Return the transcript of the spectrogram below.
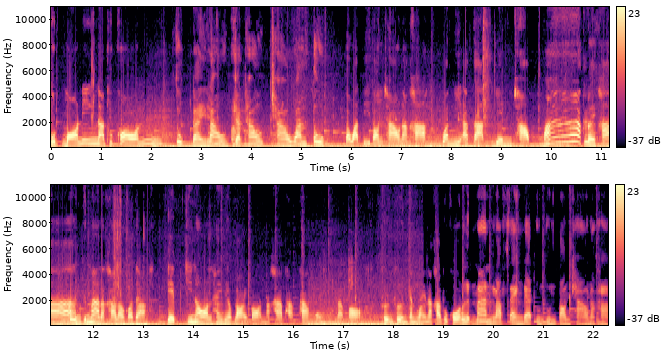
Good Morning นะทุกคน สุขใดเล่าจะเท่าเช้าวันศุกร์สวัสดีตอนเช้านะคะ วันนี้อากาศเย็นฉ่ำมากเลยค่ะ ตื่นขึ้นมานะคะ เราก็จะเก็บที่นอนให้เรียบร้อยก่อนนะคะ พักผ้าห่มแล้วก็เพลินๆกันไว้นะคะ ทุกคน เปิดม่านรับแสงแดดอุ่นๆตอนเช้านะคะ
